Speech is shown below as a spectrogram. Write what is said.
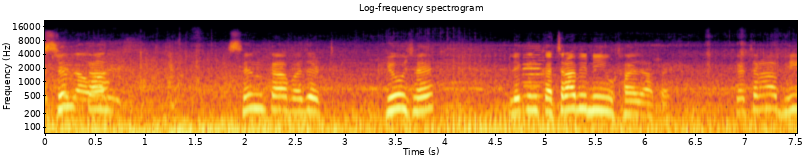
सिंध का सिंध का बजट ह्यूज है लेकिन कचरा भी नहीं उठाया जाता है। कचरा भी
